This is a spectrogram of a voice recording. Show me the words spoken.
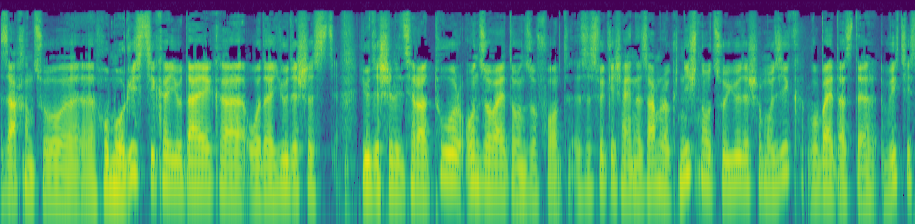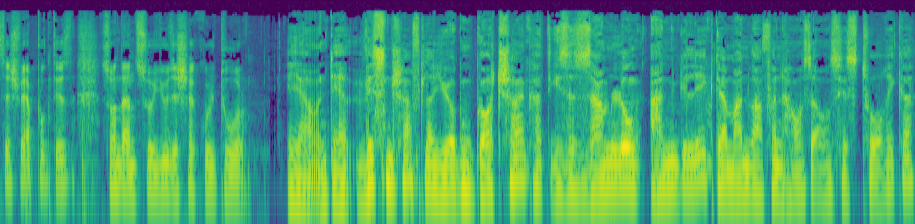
Sachen zur äh, Humoristika Judaica oder jüdisches, jüdische Literatur und so weiter und so fort. Es ist wirklich eine Sammlung nicht nur zu jüdischer Musik, wobei das der wichtigste Schwerpunkt ist, sondern zu jüdischer Kultur. Ja, und der Wissenschaftler Jürgen Gottschalk hat diese Sammlung angelegt. Der Mann war von Hause aus Historiker.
